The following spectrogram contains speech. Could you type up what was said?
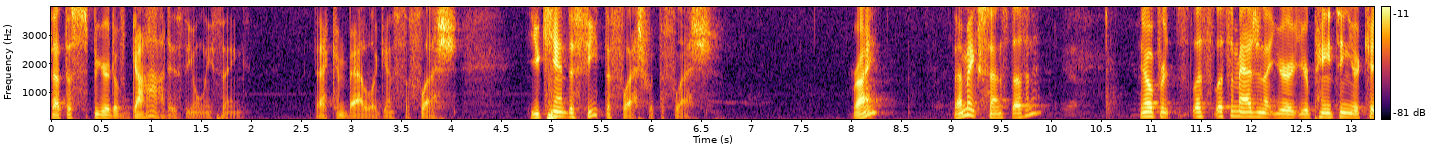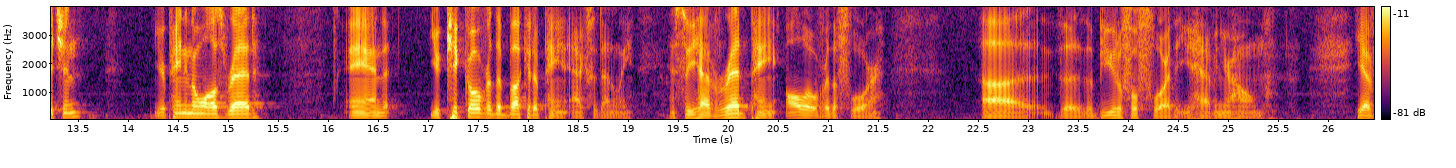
that the Spirit of God is the only thing that can battle against the flesh. You can't defeat the flesh with the flesh. Right? That makes sense, doesn't it? You know, let's, let's imagine that you're, you're painting your kitchen, you're painting the walls red, and you kick over the bucket of paint accidentally. And so you have red paint all over the floor, uh, the, the beautiful floor that you have in your home. You have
